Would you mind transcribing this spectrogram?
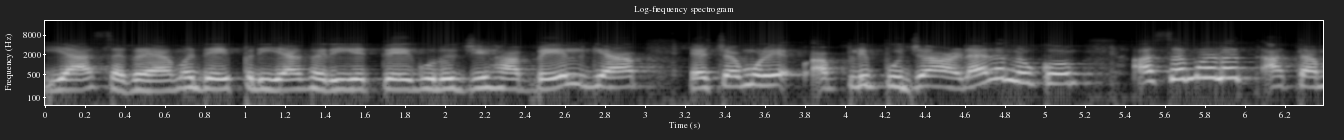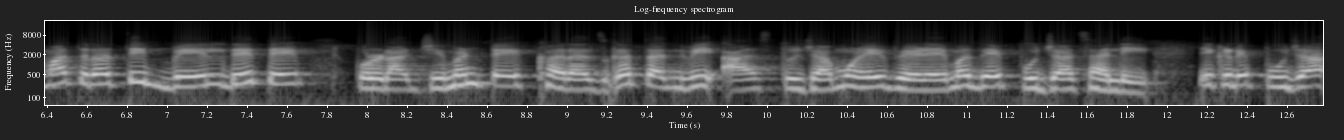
या सगळ्यामध्ये प्रिया घरी येते. गुरुजी हा बेल घ्या. याच्यामुळे आपली पूजा आणायला नको. असं म्हणत आता मात्र ती बेल देते. पूर्णाजी म्हणते खरंच ग तन्वी आज तुझ्यामुळे वेळेमध्ये पूजा झाली. इकडे पूजा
